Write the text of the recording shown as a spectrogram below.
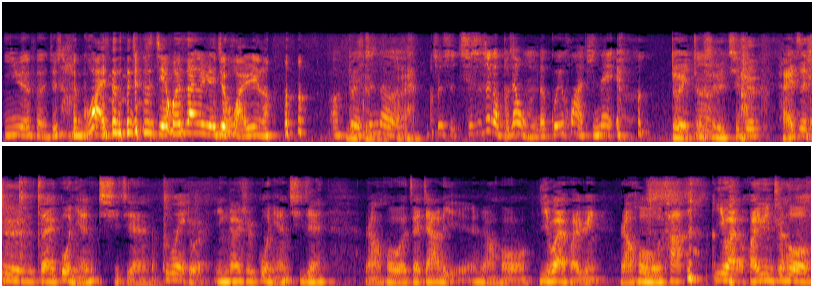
一月份，就是很快的，就是结婚三个月就怀孕了。哦，对，真的就是，其实这个不在我们的规划之内。对，就是其实孩子是在过年期间，对，对，应该是过年期间，然后在家里，然后意外怀孕，然后她 意外怀孕之后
